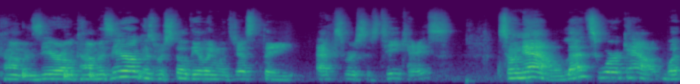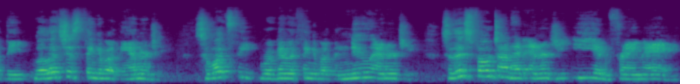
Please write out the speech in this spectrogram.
comma 0, comma 0, because we're still dealing with just the x versus t case. So now, let's work out what the, well, let's just think about the energy. So what's the, we're going to think about the new energy. So this photon had energy E in frame A.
